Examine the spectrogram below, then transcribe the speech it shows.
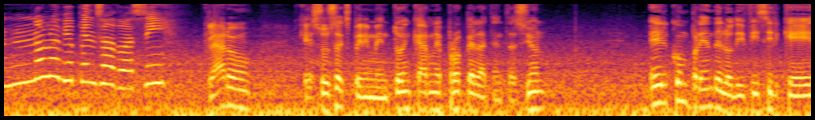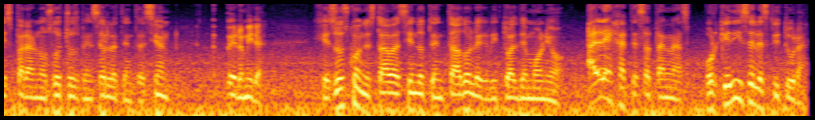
no lo había pensado así. Claro, Jesús experimentó en carne propia la tentación. Él comprende lo difícil que es para nosotros vencer la tentación. Pero mira, Jesús cuando estaba siendo tentado le gritó al demonio, Aléjate, Satanás, porque dice la escritura,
